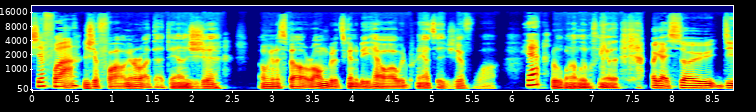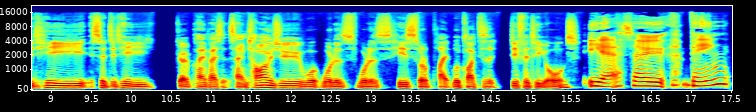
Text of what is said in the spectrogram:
Geoffroy. Geoffroy. I'm going to write that down. Je. I'm going to spell it wrong, but it's going to be how I would pronounce it. Geoffroy. Yeah. One little thing over there. Okay, so did he? So did he go plant based at the same time as you? What what does what does his sort of plate look like? Does it differ to yours? Yeah. So being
